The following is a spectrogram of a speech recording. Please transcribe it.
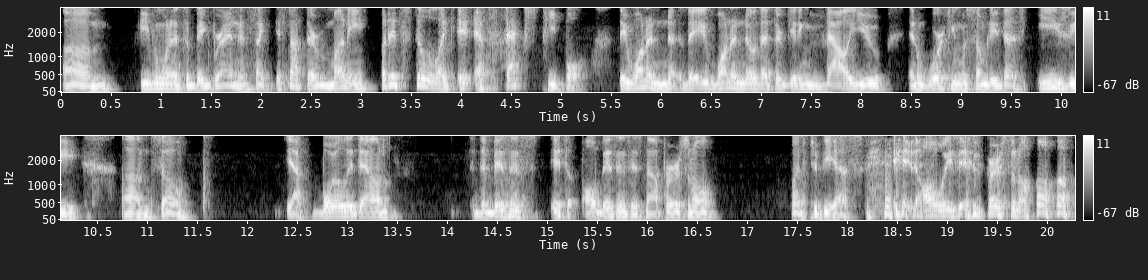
Um, even when it's a big brand and it's like it's not their money but it's still like it affects people they want to know they want to know that they're getting value and working with somebody that's easy um, so yeah boil it down the business it's all business it's not personal bunch of BS. it always is personal.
